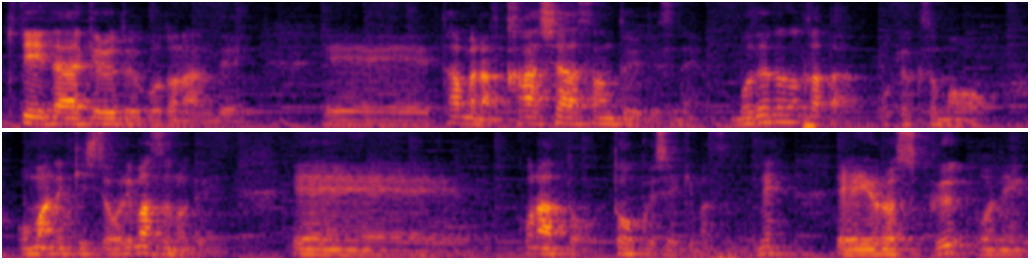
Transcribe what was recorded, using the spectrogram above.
来ていただけるということなんで、えー田村カーシャーさんというですねモデルの方お客様をお招きしておりますので、えーこの後トークしていきますのでね、えーよろしくお願いい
